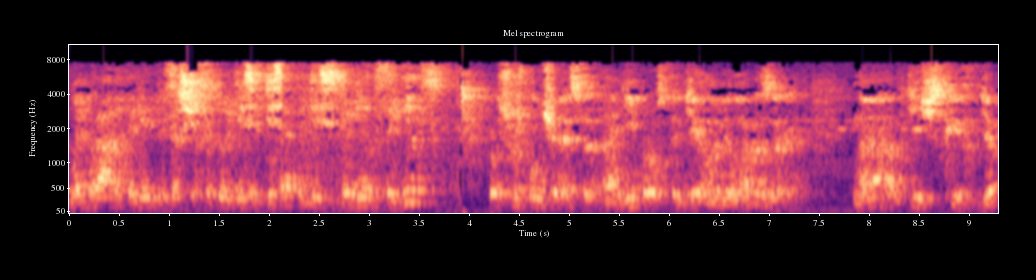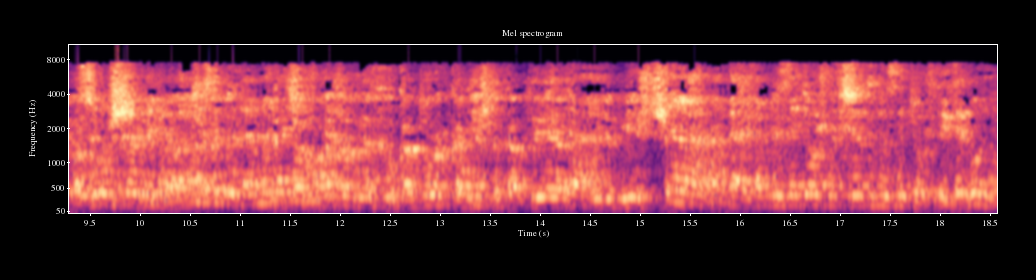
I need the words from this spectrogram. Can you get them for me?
мембрана колеблется с частотой 10, 10, 10 в 11 Гц. Вот что ж получается, они просто делали лазеры, на оптических диапазонах, Совершенно на лазерных, у которых, конечно, КТ да. будет меньше, чем Да, да, там безнадежно, все это безнадежно. И, ну,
